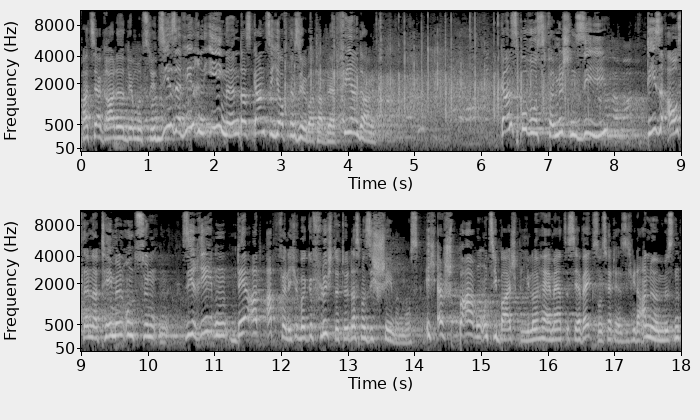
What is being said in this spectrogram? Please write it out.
hat es ja gerade demonstriert. Sie servieren Ihnen das Ganze hier auf dem Silbertablett. Vielen Dank. Ganz bewusst vermischen Sie diese Ausländerthemen und Sünden. Sie reden derart abfällig über Geflüchtete, dass man sich schämen muss. Ich erspare uns die Beispiele. Herr Merz ist ja weg, sonst hätte er sich wieder anhören müssen,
